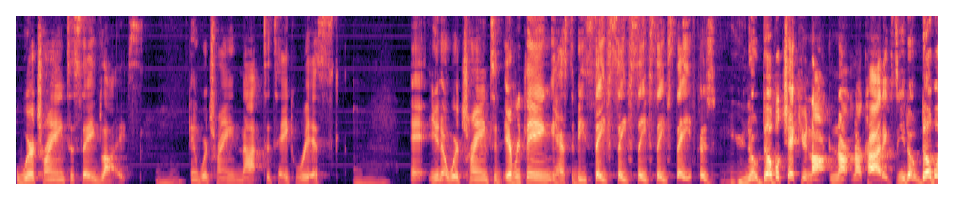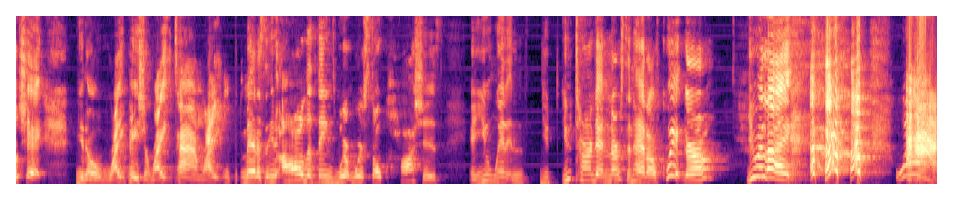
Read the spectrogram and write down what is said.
we're trained to save lives Mhm, and we're trained not to take risk. mhm. And, you know, we're trained to everything has to be safe, safe, safe, safe, safe. Because you know, double check your nar- nar- narcotics. You know, double check. You know, right patient, right time, right medicine. You know, all the mm-hmm. things. We're we're so cautious. And you went and you you turned that nursing hat off quick, girl. You were like, well,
